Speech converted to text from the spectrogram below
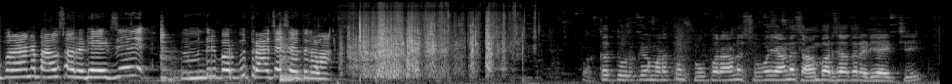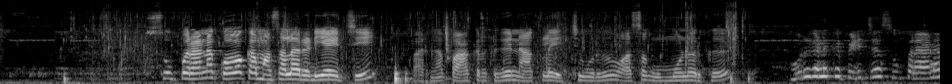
சூப்பரான பாவசம் ரெடி ஆயிடுச்சு. முந்திரி பருப்பு திராட்சை சேர்த்துக்கலாம். பக்கத்தூருக்கு வணக்கம். சூப்பரான சுவையான சாம்பார் சாதம் ரெடி ஆயிடுச்சு. சூப்பரான கோவக்காய் மசாலா ரெடி ஆயிடுச்சு. பாருங்க பார்க்குறதுக்கு நாக்கில் எச்சி ஊறுது வாசம் கும்முன்னு இருக்குது முருகனுக்கு பிடிச்ச சூப்பரான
